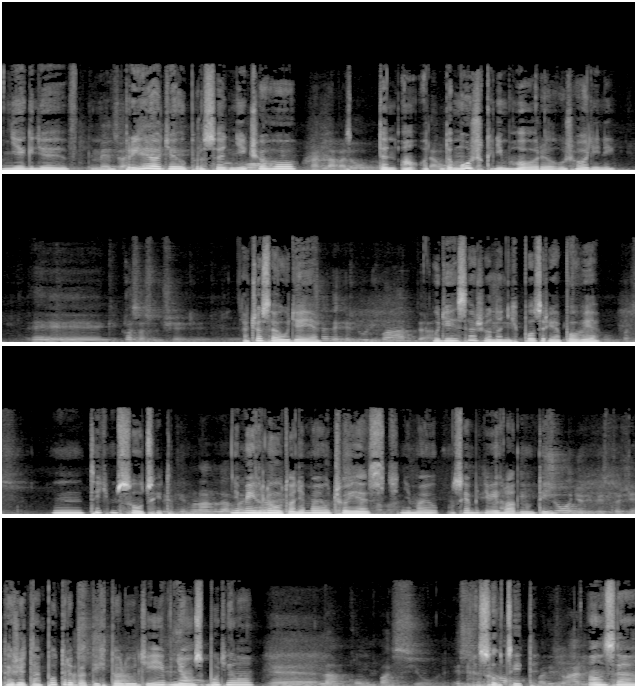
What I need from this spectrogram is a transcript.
niekde v prírode uprostred ničoho. Ten, a to muž k ním hovoril už hodiny. A čo sa udeje? Udeje sa, že on na nich pozrie a povie, Mm, cítim súcit. Nemajú ich ľúto, nemajú čo jesť, nemajú, musia byť vyhľadnutí. Takže tá potreba týchto ľudí v ňom zbudila súcit. On sa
